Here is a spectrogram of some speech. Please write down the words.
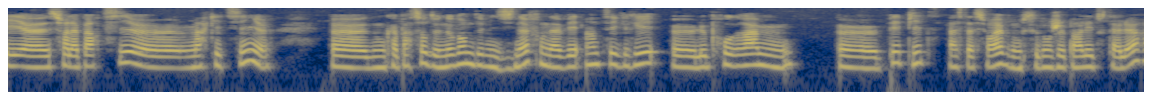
Et sur la partie marketing, donc à partir de novembre 2019, on avait intégré le programme Pépite à Station F, donc ce dont je parlais tout à l'heure,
